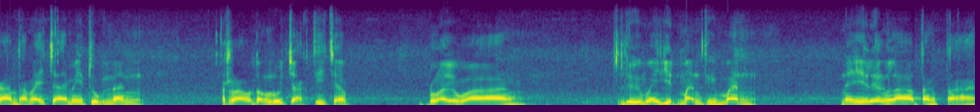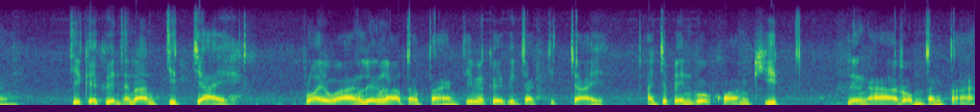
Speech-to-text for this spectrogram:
การทำให้ใจไม่ทุกข์นั้น เราต้องรู้จักที่จะปล่อยวาง หรือไม่ยึดมั่นถือมั่นในเรื่องราวต่างๆ ที่เกิดขึ้นทางด้านจิตใจ ปล่อยวางเรื่องราวต่างๆ ที่มันเกิดขึ้นจากจิตใจ อาจจะเป็นพวกความคิดเรื่องอารมณ์ต่าง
